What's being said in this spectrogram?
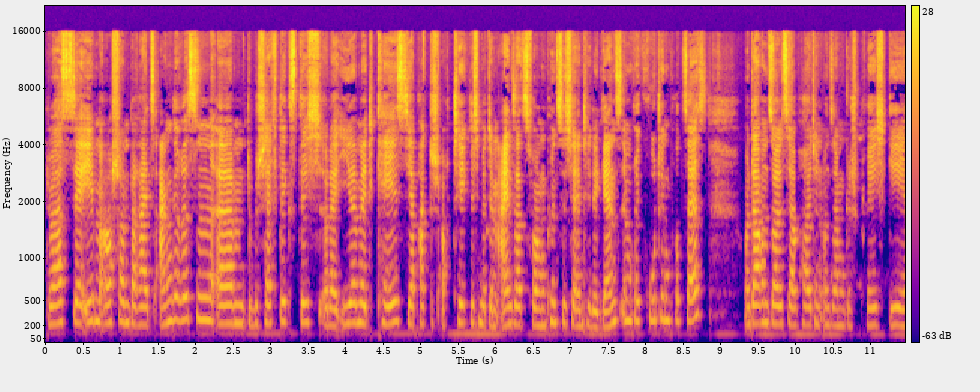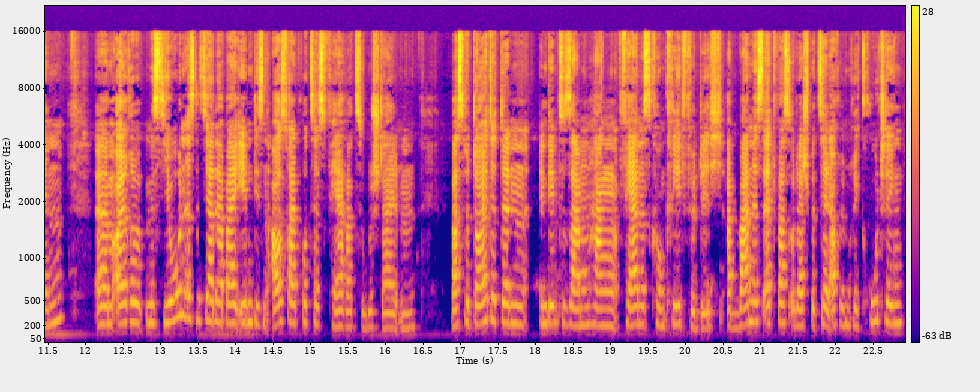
Du hast es ja eben auch schon bereits angerissen. Ähm, du beschäftigst dich oder ihr mit Case ja praktisch auch täglich mit dem Einsatz von künstlicher Intelligenz im Recruiting-Prozess. Und darum soll es ja auch heute in unserem Gespräch gehen. Ähm, eure Mission ist es ja dabei, eben diesen Auswahlprozess fairer zu gestalten. Was bedeutet denn in dem Zusammenhang Fairness konkret für dich? Ab wann ist etwas oder speziell auch im Recruiting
